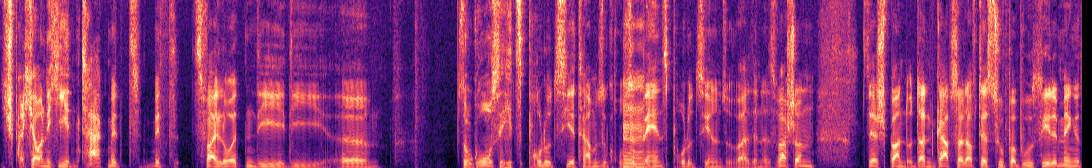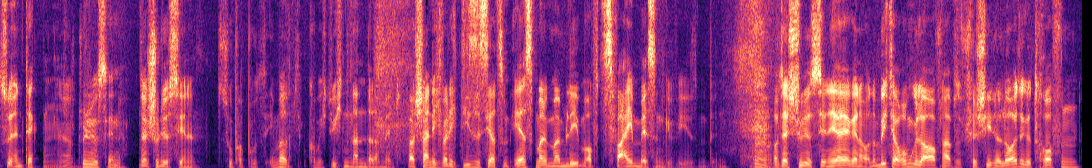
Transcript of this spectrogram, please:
ich spreche auch nicht jeden Tag mit, mit zwei Leuten, die, die, äh, so große Hits produziert haben, so große Mhm. Bands produzieren und so weiter. Das war schon sehr spannend. Und dann gab es halt auf der Superbooth jede Menge zu entdecken. Ne? Studioszene. Der Studioszene, Superbooth. Immer komme ich durcheinander damit. Wahrscheinlich, weil ich dieses Jahr zum ersten Mal in meinem Leben auf zwei Messen gewesen bin. Auf der Studioszene, ja, ja, genau. Dann bin ich da rumgelaufen, habe so verschiedene Leute getroffen,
